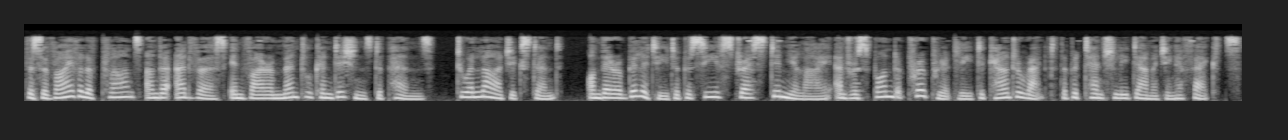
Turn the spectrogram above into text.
the survival of plants under adverse environmental conditions depends, to a large extent, on their ability to perceive stress stimuli and respond appropriately to counteract the potentially damaging effects.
